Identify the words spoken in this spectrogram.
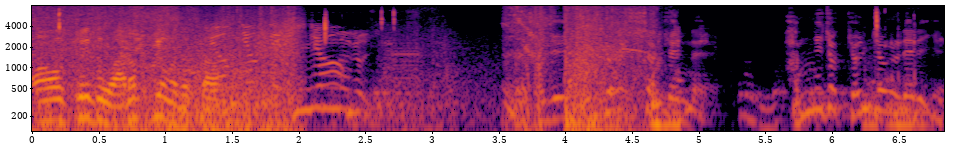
어 그래도 와라피가 맞았다. 시작했네. 합리적 결정을 내리게.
